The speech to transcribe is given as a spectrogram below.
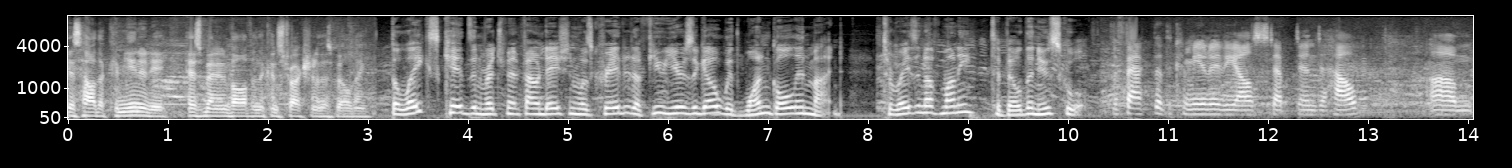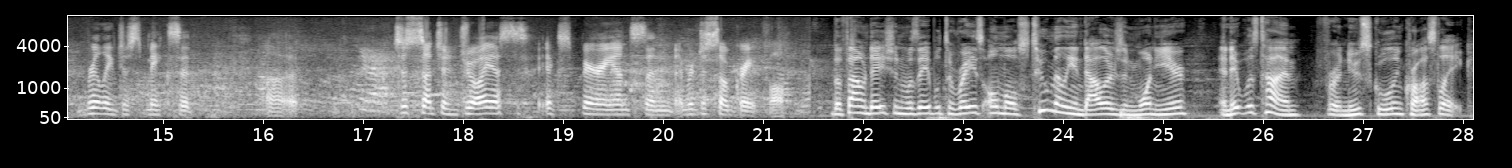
is how the community has been involved in the construction of this building. The Lakes Kids Enrichment Foundation was created a few years ago with one goal in mind to raise enough money to build a new school. The fact that the community all stepped in to help um, really just makes it uh, just such a joyous experience, and we're just so grateful. The foundation was able to raise almost $2 million in one year, and it was time for a new school in Cross Lake.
